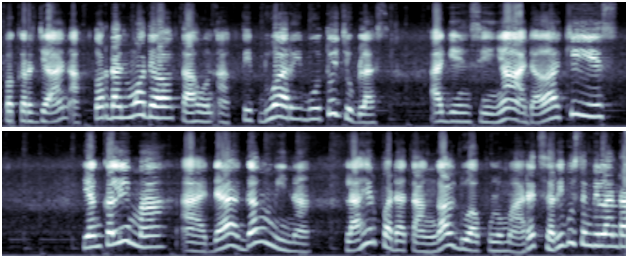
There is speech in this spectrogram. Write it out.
Pekerjaan aktor dan model tahun aktif 2017. Agensinya adalah Kiss. Yang kelima ada Gang Mina, lahir pada tanggal 20 Maret 1997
